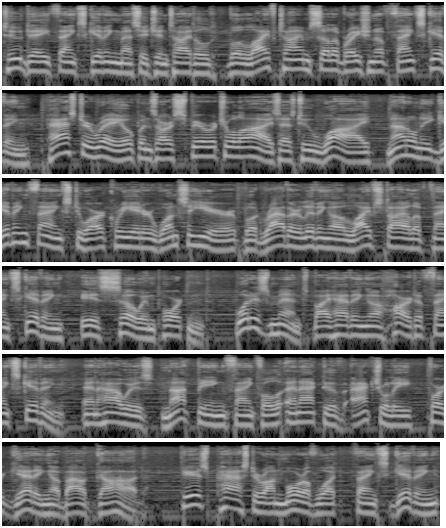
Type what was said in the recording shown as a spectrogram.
two day Thanksgiving message entitled The Lifetime Celebration of Thanksgiving, Pastor Ray opens our spiritual eyes as to why not only giving thanks to our Creator once a year, but rather living a lifestyle of thanksgiving is so important. What is meant by having a heart of thanksgiving, and how is not being thankful an act of actually forgetting about God? Here's Pastor on more of what Thanksgiving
